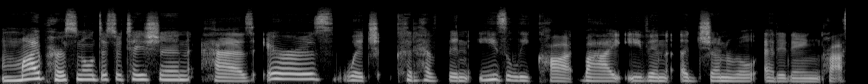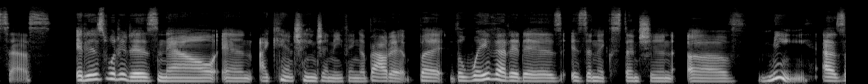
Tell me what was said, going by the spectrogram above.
my personal dissertation has errors which could have been easily caught by even a general editing process. It is what it is now, and I can't change anything about it. But the way that it is is an extension of me as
